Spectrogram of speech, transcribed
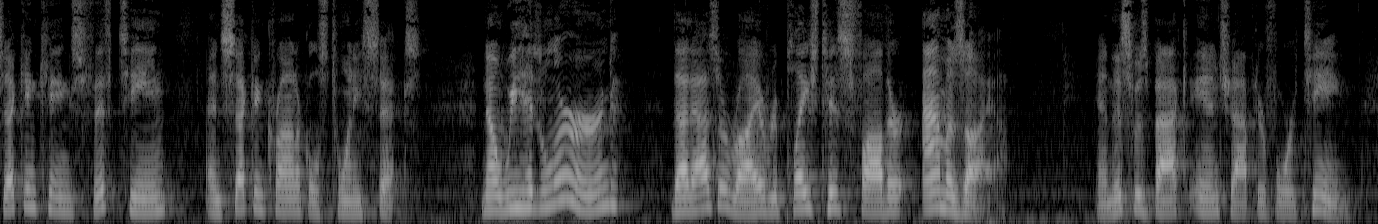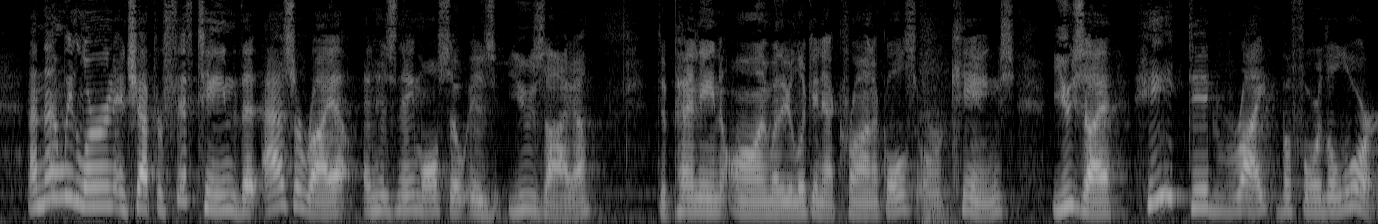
2 Kings 15 and 2 Chronicles 26. Now, we had learned that Azariah replaced his father Amaziah. And this was back in chapter 14. And then we learn in chapter 15 that Azariah, and his name also is Uzziah, depending on whether you're looking at Chronicles or Kings, Uzziah, he did right before the Lord.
